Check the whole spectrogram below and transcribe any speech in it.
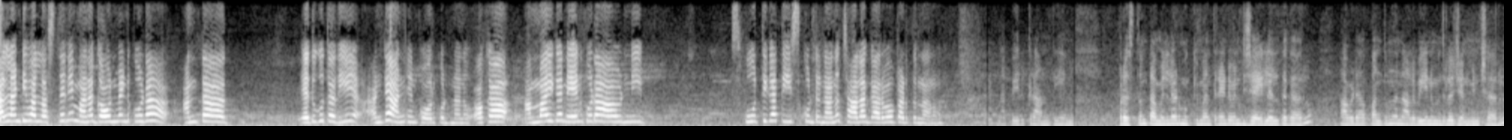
అలాంటి వాళ్ళు వస్తేనే మన గవర్నమెంట్ కూడా అంత ఎదుగుతుంది అంటే అని నేను కోరుకుంటున్నాను. ఒక అమ్మాయిగా నేను కూడా ఆవిడ్ని స్ఫూర్తిగా తీసుకుంటున్నాను. చాలా గర్వపడుతున్నాను. నా పేరు క్రాంతి అండి. ప్రస్తుతం తమిళనాడు ముఖ్యమంత్రి అయినటువంటి జయలలిత గారు ఆవిడ పంతొమ్మిది వందల నలభై ఎనిమిదిలో జన్మించారు.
